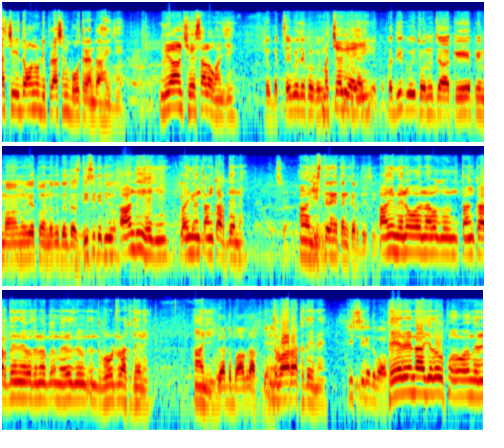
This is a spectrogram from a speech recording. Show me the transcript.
ਇਸ ਚੀਜ਼ ਦਾ ਉਹਨੂੰ ਡਿਪਰੈਸ਼ਨ ਬਹੁਤ ਰਹਿੰਦਾ ਸੀ ਜੀ। ਵਿਆਹ 6 ਸਾਲ ਹੋ ਗਏ ਜੀ। ਤੇ ਬੱਚਾ ਵੀ ਉਹਦੇ ਕੋਲ ਕੋਈ ਬੱਚਾ ਵੀ ਹੈ ਜੀ। ਕਦੀ ਕੋਈ ਤੁਹਾਨੂੰ ਜਾ ਕੇ ਆਪਣੀ ਮਾਂ ਨੂੰ ਜਾਂ ਤੁਹਾਨੂੰ ਕੋਈ ਗੱਲ ਦੱਸਦੀ ਸੀ ਕਦੀ ਉਹ? ਆਂਦੀ ਹੈ ਜੀ। ਆਂਦੀ ਮੈਨੂੰ ਤੰਗ ਕਰਦੇ ਨੇ। ਅੱਛਾ। ਹਾਂ ਜੀ। ਕਿਸ ਤਰ੍ਹਾਂ ਤੰਗ ਕਰਦੇ ਸੀ? ਆਂਦੀ ਮੈਨੂੰ ਤੰਗ ਕਰਦੇ ਨੇ ਉਹਦੇ ਨਾਲ ਮੇਰੇ ਵੋਟ ਰੱਖਦੇ ਨੇ। ਹਾਂ ਜੀ। ਪੂਰਾ ਦਬਾਅ ਰੱਖਦੇ ਨੇ। ਦਬਾਅ ਰੱਖਦੇ ਨੇ। ਕਿਸ ਦਾ ਦਬਾਅ? ਫਿਰ ਇਹਨਾਂ ਜਦੋਂ ਮੇਰੀ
